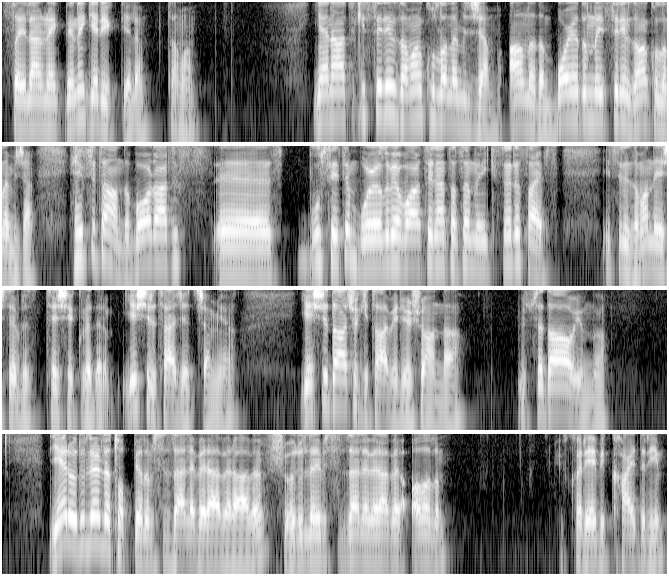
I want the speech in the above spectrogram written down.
sayılan renklerine geri yükleyelim. Tamam. Yani artık istediğim zaman kullanabileceğim. Anladım. Boyadığımda istediğim zaman kullanabileceğim. Hepsi tamamdı. Bu arada artık e, bu setin boyalı ve varsayılan tasarımların ikisine de sahipsin. İstediğin zaman değiştirebilirsin. Teşekkür ederim. Yeşili tercih edeceğim ya. Yeşil daha çok hitap ediyor şu anda. Üste daha uyumlu. Diğer ödülleri de toplayalım sizlerle beraber abi. Şu ödülleri bir sizlerle beraber alalım. Yukarıya bir kaydırayım.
